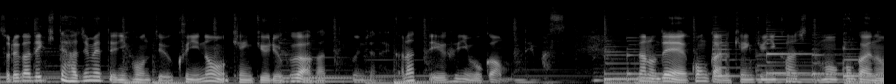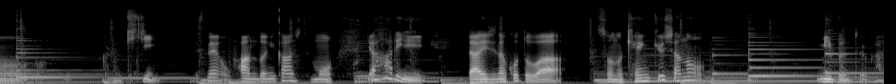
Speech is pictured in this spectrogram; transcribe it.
それができて初めて日本という国の研究力が上がっていくんじゃないかなっていうふうに僕は思っています。なので、今回の研究に関しても、今回のあの基金ですね、ファンドに関しても、やはり大事なことは、その研究者の身分というか、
